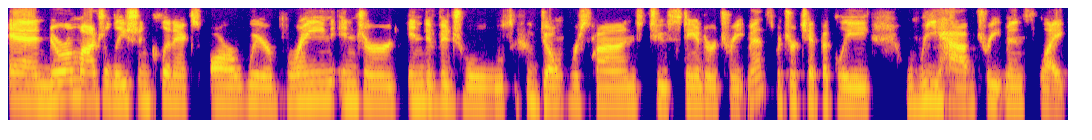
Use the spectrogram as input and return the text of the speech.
And neuromodulation clinics are where brain injured individuals who don't respond to standard treatments, which are typically rehab treatments like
